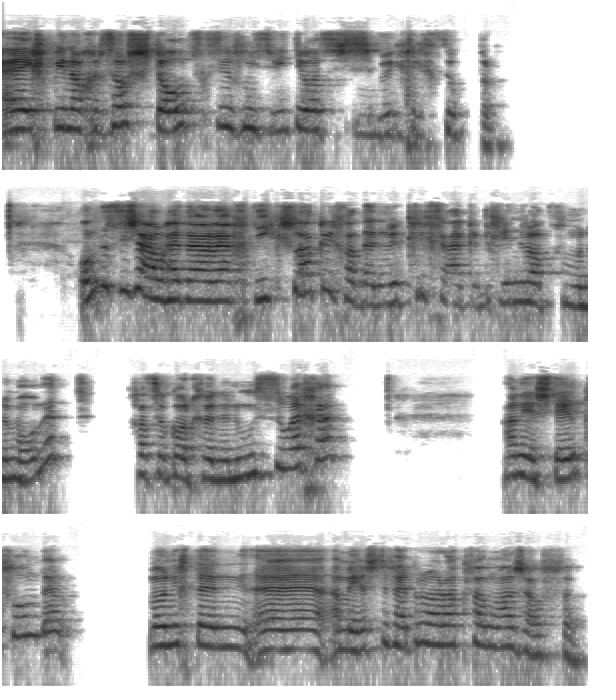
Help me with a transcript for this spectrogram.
äh, ich bin nachher so stolz auf mein Video, es ist mhm. wirklich super. Und es ist auch, hat auch recht eingeschlagen. Ich habe dann wirklich eigentlich innerhalb von einem Monat, ich habe sogar können aussuchen, habe ich eine Stelle gefunden wo ich dann äh, am 1. Februar angefangen habe zu arbeiten.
